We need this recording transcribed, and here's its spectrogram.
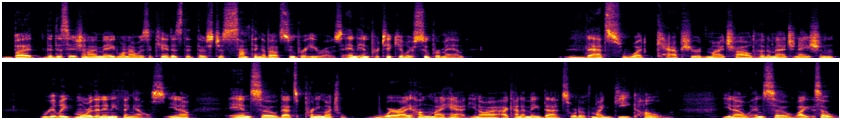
But the decision I made when I was a kid is that there's just something about superheroes, and in particular Superman. That's what captured my childhood imagination, really more than anything else, you know? And so that's pretty much where I hung my hat. You know, I, I kind of made that sort of my geek home, you know? And so, like, so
